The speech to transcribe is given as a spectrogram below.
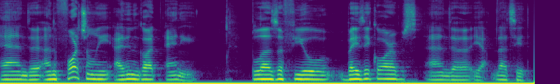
and uh, unfortunately I didn't got any plus a few basic orbs and uh, yeah that's it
